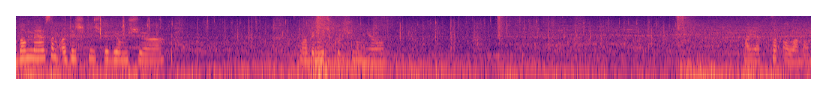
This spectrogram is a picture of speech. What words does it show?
Adam meğersem ateşi keşfediyormuş ya. Ama benim hiç kurşunum yok. Hayatta alamam.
